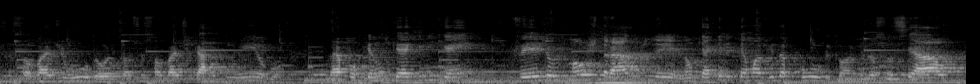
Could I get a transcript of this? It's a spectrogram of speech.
você só vai de Uber, ou então você só vai de carro comigo, né? porque não quer que ninguém veja os maus tratos dele, não quer que ele tenha uma vida pública, uma vida social.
